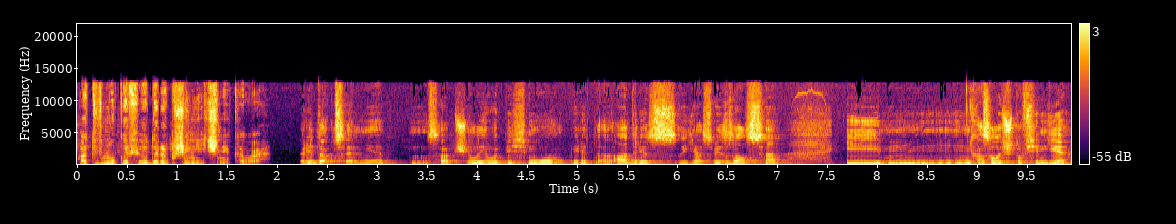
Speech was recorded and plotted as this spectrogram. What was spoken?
от внука Федора Пшеничникова – Редакция мне сообщила его письмо, перед адрес, я связался, и оказалось, что в семье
